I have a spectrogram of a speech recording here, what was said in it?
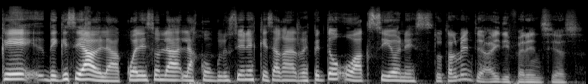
¿qué, ¿de qué se habla? ¿Cuáles son la- las conclusiones que sacan al respecto o acciones? Totalmente hay diferencias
